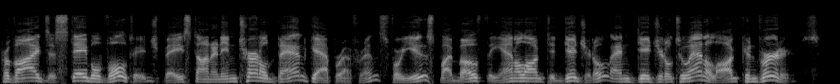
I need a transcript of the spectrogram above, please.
provides a stable voltage based on an internal band gap reference for use by both the analog to digital and digital to analog converters.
